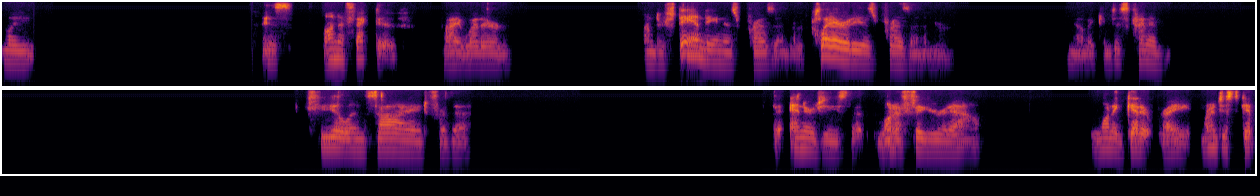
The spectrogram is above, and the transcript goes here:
like is unaffected by whether understanding is present or clarity is present or you know they can just kind of feel inside for the the energies that want to figure it out want to get it right want to just get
